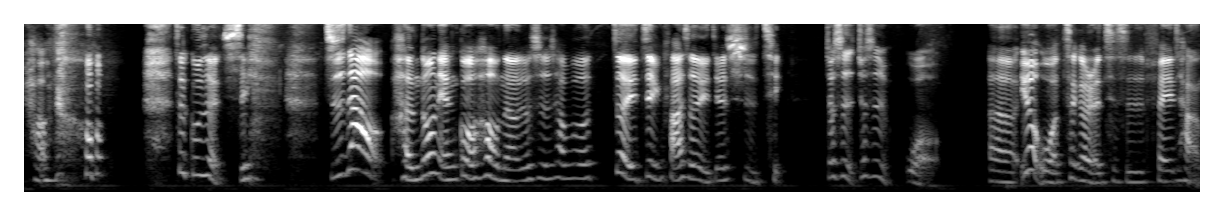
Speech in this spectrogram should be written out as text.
好，然后这故事很新，直到很多年过后呢，就是差不多最近发生了一件事情。就是就是我，呃，因为我这个人其实非常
